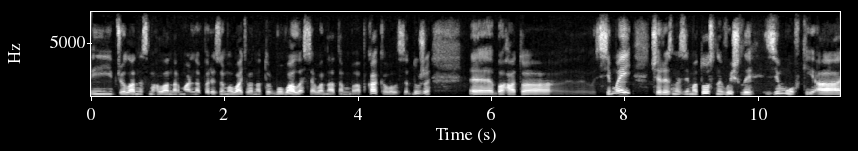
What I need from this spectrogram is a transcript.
і бджола не змогла нормально перезимувати, вона турбувалася, вона там обкакувалася. Дуже е, багато е, сімей через назематоз не вийшли зимовки. А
